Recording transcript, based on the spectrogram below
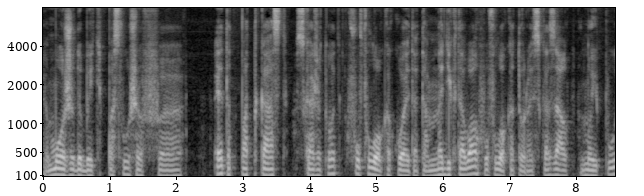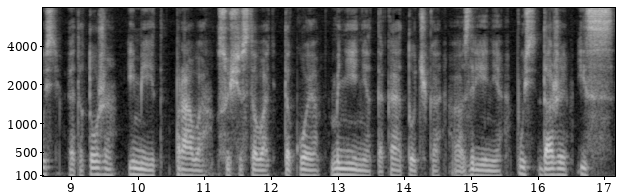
может быть, послушав э, этот подкаст скажет, вот фуфло какое-то там надиктовал, фуфло, которое сказал, ну и пусть, это тоже имеет право существовать такое мнение, такая точка э, зрения. Пусть даже из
